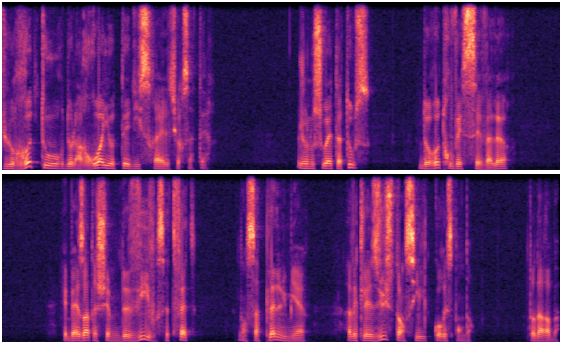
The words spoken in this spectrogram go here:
du retour de la royauté d'Israël sur sa terre. Je nous souhaite à tous de retrouver ces valeurs et Bezrat Hashem de vivre cette fête dans sa pleine lumière avec les ustensiles correspondants. תודה רבה.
